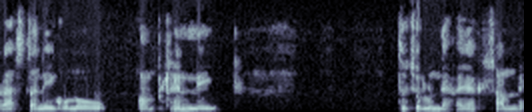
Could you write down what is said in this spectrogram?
রাস্তা নিয়ে কোনো কমপ্লেন নেই। তো চলুন দেখা যাক সামনে।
